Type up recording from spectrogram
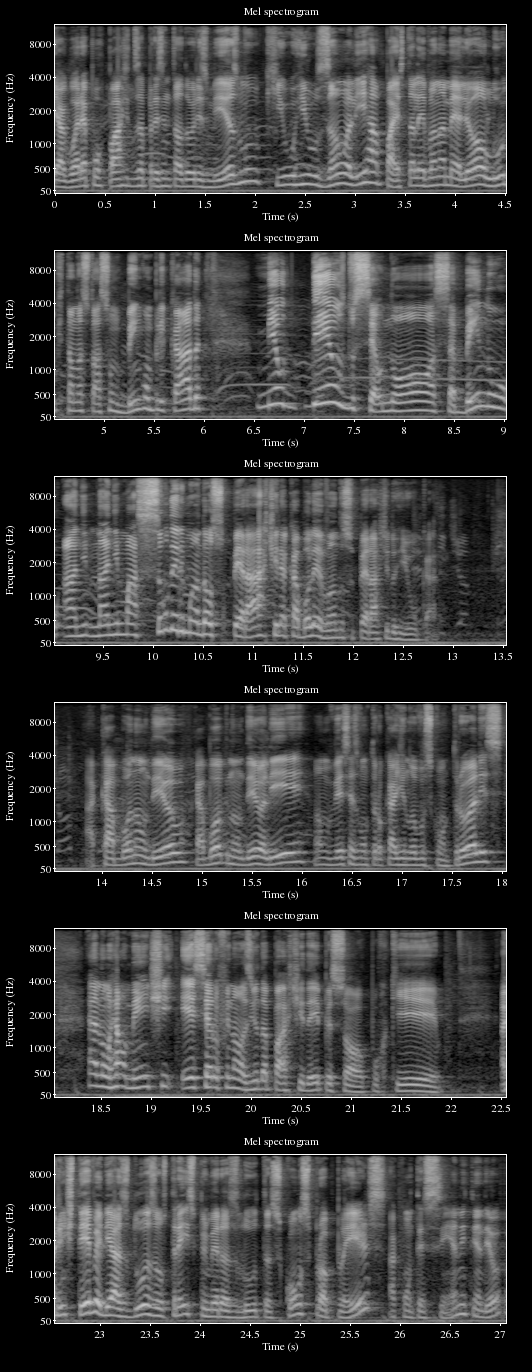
E agora é por parte dos apresentadores mesmo, que o Ryuzão ali, rapaz, tá levando a melhor, o Luke tá numa situação bem complicada. Meu Deus do céu, nossa, bem no, na animação dele mandar o super arte, ele acabou levando o super arte do Ryu, cara. Acabou, não deu, acabou que não deu ali, vamos ver se eles vão trocar de novo os controles. É, não, realmente esse era o finalzinho da partida aí, pessoal, porque a gente teve ali as duas ou três primeiras lutas com os pro players acontecendo, entendeu?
